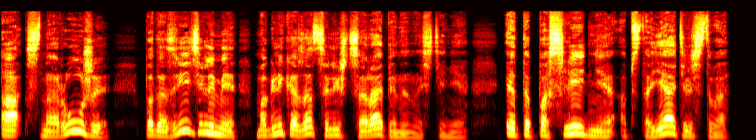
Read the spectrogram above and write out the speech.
а снаружи подозрителями могли казаться лишь царапины на стене. Это последнее обстоятельство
